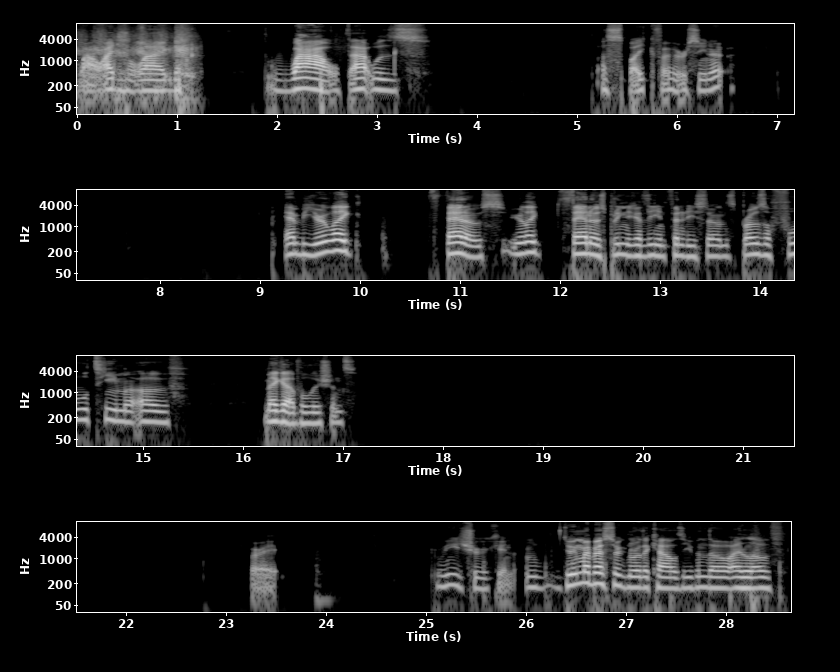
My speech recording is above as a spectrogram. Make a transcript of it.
Wow, I just lagged. Wow, that was a spike if I've ever seen it. Ambi, you're like Thanos. You're like Thanos putting together the Infinity Stones. Bro's a full team of Mega Evolutions. Alright. We need sugarcane. I'm doing my best to ignore the cows, even though I love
